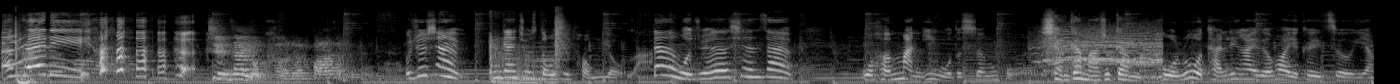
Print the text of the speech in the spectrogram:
？I'm ready。现在有可能发展的人吗？我觉得现在应该就是都是朋友啦，但我觉得现在我很满意我的生活，想干嘛就干嘛。我如果谈恋爱的话，也可以这样，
